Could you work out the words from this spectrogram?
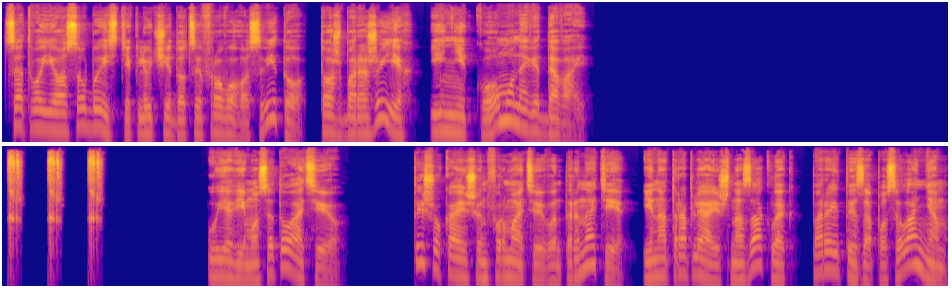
це твої особисті ключі до цифрового світу, тож бережи їх і нікому не віддавай. Уявімо ситуацію. Ти шукаєш інформацію в інтернеті і натрапляєш на заклик перейти за посиланням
